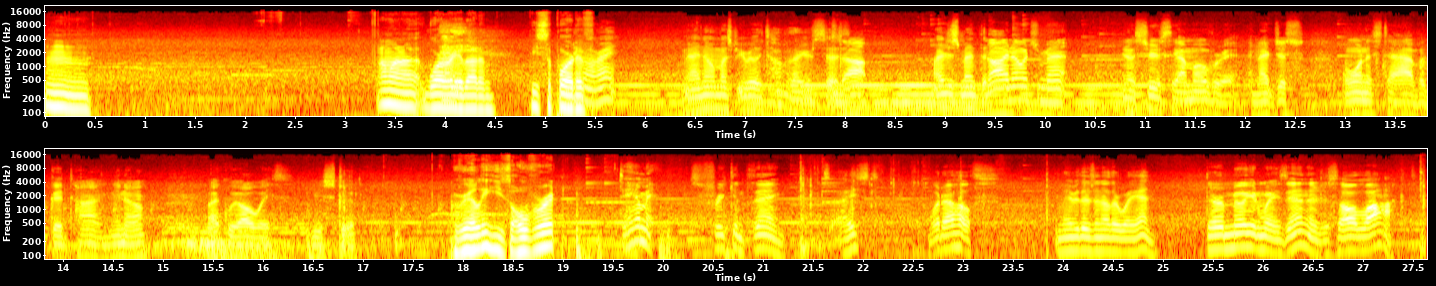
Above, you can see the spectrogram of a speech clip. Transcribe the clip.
Hmm. I'm gonna worry Hey. about him. Be supportive. all right? I mean, I know it must be really tough without your sis. Stop. I just meant that. No, I know what you meant. You know, seriously, I'm over it. And I just I want us to have a good time, you know? Like we always used to. Really? He's over it? Damn it. It's a freaking thing. It's iced. What else? Maybe there's another way in. There are a million ways in, they're just all locked.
